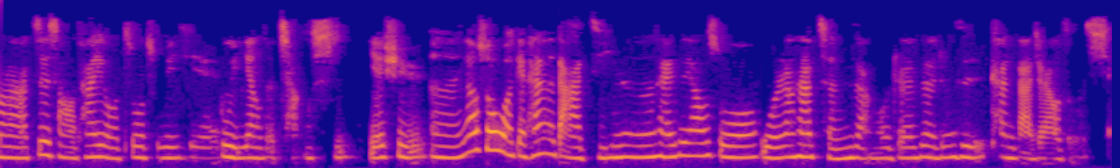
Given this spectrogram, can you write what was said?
啊，至少他有做出一些不一样的尝试。也许，嗯，要说我给他的打击呢，还是要说我让他成长？我觉得这就是看大家要怎么想。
